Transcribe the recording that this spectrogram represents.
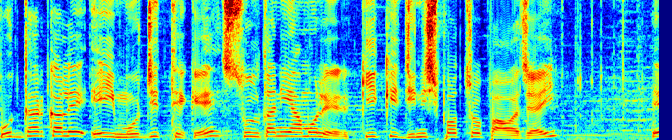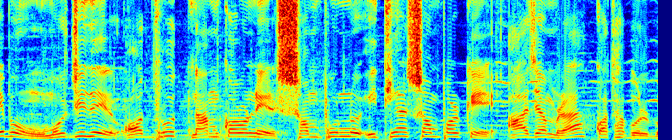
উদ্ধারকালে এই মসজিদ থেকে সুলতানি আমলের কি কি জিনিসপত্র পাওয়া যায়? এবং মসজিদের অদ্ভুত নামকরণের সম্পূর্ণ ইতিহাস সম্পর্কে আজ আমরা কথা বলব।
